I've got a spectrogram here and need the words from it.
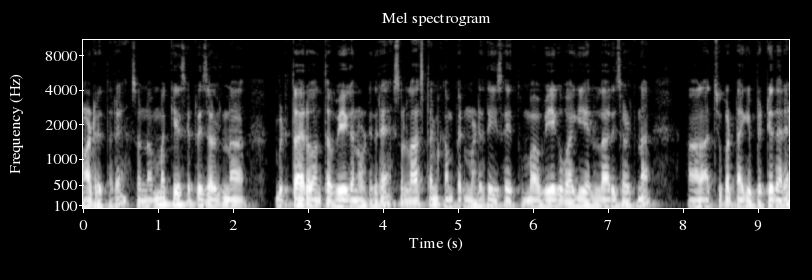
ಮಾಡಿರ್ತಾರೆ. ಸೊ ನಮ್ಮ ಕೆ ಸೆಟ್ ರಿಸಲ್ಟ್ನ ಬಿಡ್ತಾ ಇರುವಂಥ ವೇಗ ನೋಡಿದರೆ ಸೊ ಲಾಸ್ಟ್ ಟೈಮ್ ಕಂಪೇರ್ ಮಾಡಿದರೆ ಈ ಸೈ ತುಂಬ ವೇಗವಾಗಿ ಎಲ್ಲ ರಿಸಲ್ಟ್ನ ಅಚ್ಚುಕಟ್ಟಾಗಿ ಬಿಟ್ಟಿದ್ದಾರೆ.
